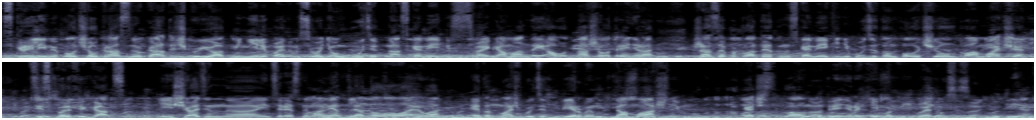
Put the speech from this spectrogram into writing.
с крыльями получил красную карточку, ее отменили, поэтому сегодня он будет на скамейке со своей командой, а вот нашего тренера Жозепа Клотета на скамейке не будет, он получил два матча дисквалификации. И еще один э, интересный момент для Талалаева, этот матч будет первым домашним в качестве главного тренера Химок в этом сезоне.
